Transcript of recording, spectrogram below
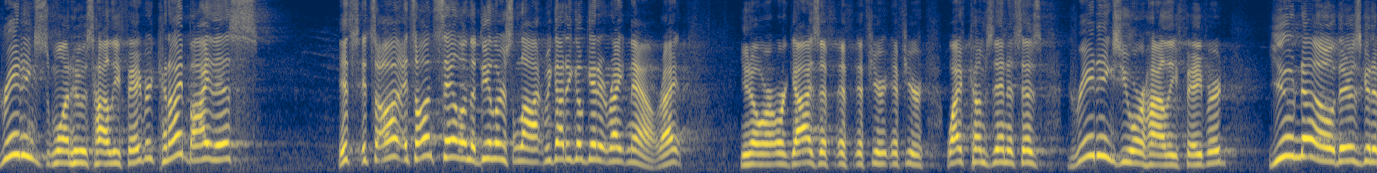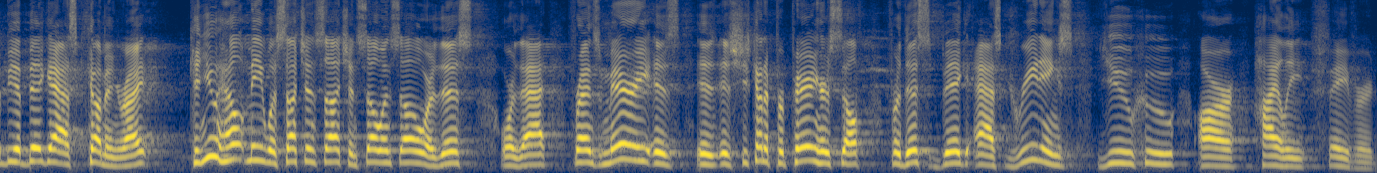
Greetings, one who is highly favored. Can I buy this? It's, it's, on, it's on sale on the dealer's lot. We got to go get it right now, right? You know, or, or guys, if, if, if, your, if your wife comes in and says, Greetings, you are highly favored, you know there's going to be a big ask coming, right? Can you help me with such and such and so and so or this or that? Friends, Mary is, is, is she's kind of preparing herself for this big ask. Greetings, you who are highly favored.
